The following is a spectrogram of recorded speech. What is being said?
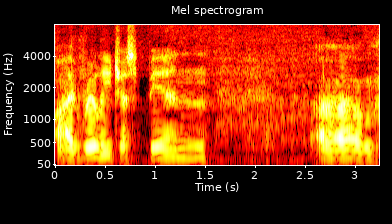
I've really just been um,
